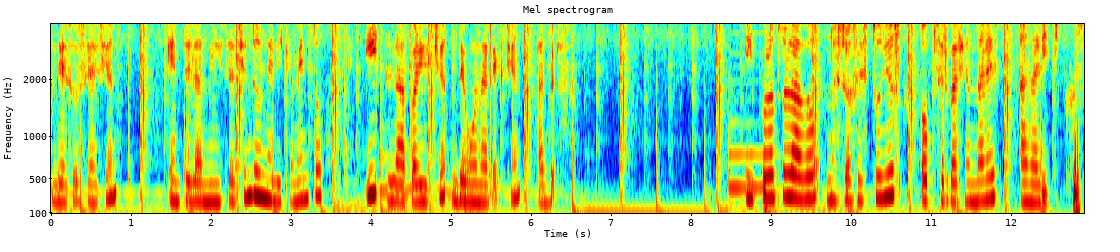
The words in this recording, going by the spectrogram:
de asociación entre la administración de un medicamento y la aparición de una reacción adversa. Y por otro lado, nuestros estudios observacionales analíticos.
